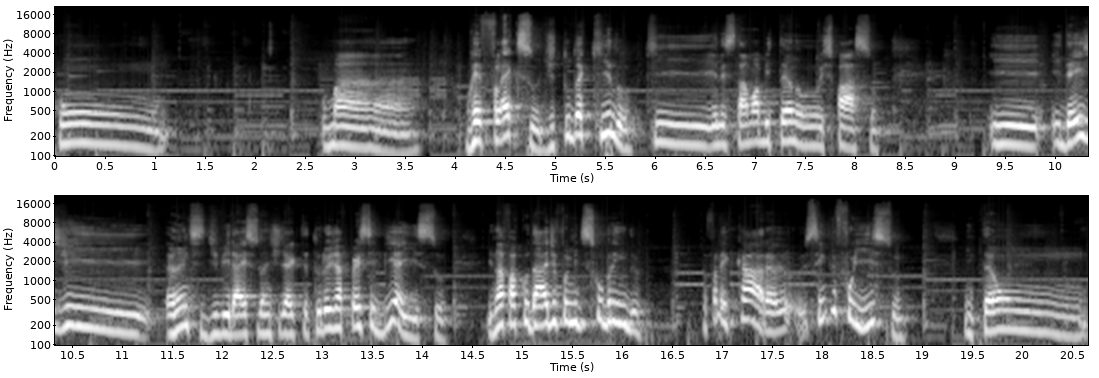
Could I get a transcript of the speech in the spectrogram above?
com uma, um reflexo de tudo aquilo que eles estavam habitando no espaço. E, e, desde antes de virar estudante de arquitetura eu já percebia isso. E na faculdade eu fui me descobrindo. Eu falei, cara, eu sempre fui isso. Então,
